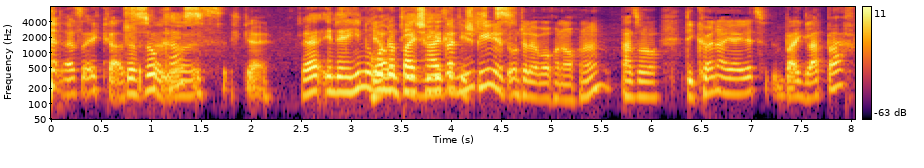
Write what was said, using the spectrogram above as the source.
Das ist echt krass. Das ist so Also, krass. ist echt geil. ja, in der Ja, Hinrunde und die, bei wie Schalke gesagt, die nichts. spielen jetzt unter der Woche noch, ne? Also die Kölner ja jetzt bei Gladbach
